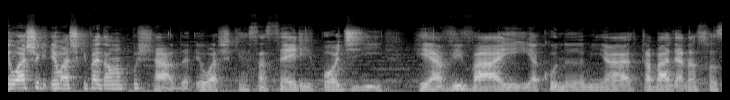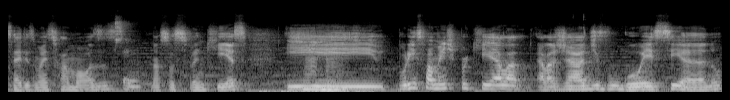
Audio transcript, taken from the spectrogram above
Eu acho, eu acho que vai dar uma puxada. Eu acho que essa série pode reavivar aí a Konami a trabalhar nas suas séries mais famosas, Sim. nas suas franquias. E principalmente porque ela, ela já divulgou esse ano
